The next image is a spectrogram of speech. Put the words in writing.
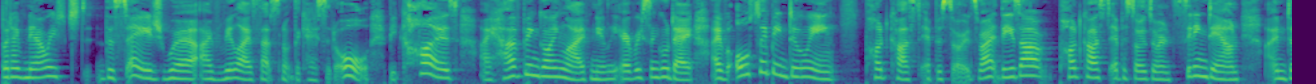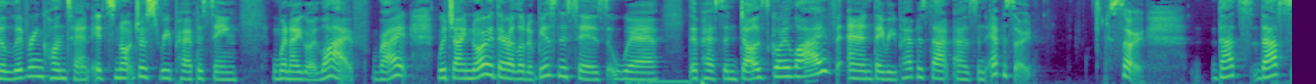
But I've now reached the stage where I've realized that's not the case at all because I have been going live nearly every single day. I've also been doing podcast episodes, right? These are podcast episodes where I'm sitting down, I'm delivering content. It's not just repurposing when I go live, right? Which I know there are a lot of businesses where the person does go live and they repurpose that as an episode. So, that's that's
